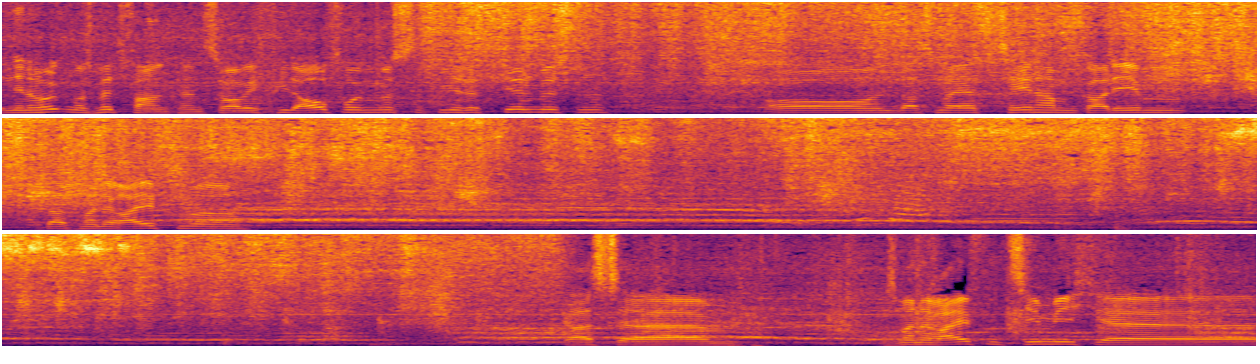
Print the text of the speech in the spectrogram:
in den Rhythmus mitfahren können. So habe ich viel aufholen müssen, viel riskieren müssen. Und dass wir jetzt gesehen haben, gerade eben, dass meine Reifen äh, dass, ähm, dass meine Reifen ziemlich äh,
